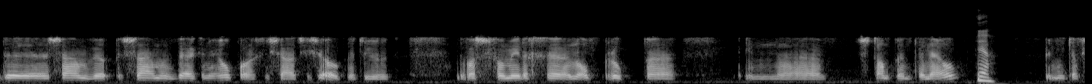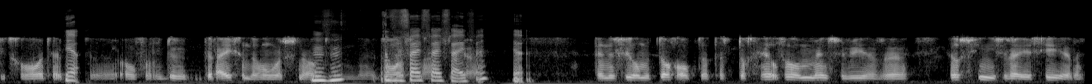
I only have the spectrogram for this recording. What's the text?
de samenwer samenwerkende hulporganisaties ook natuurlijk. Er was vanmiddag een oproep uh, in uh, stand.nl. Ja. Ik weet niet of je het gehoord hebt ja. uh, over de dreigende hongersnood. Mm -hmm. in, over 555, hè? Ja. En er viel me toch op dat er toch heel veel mensen weer heel cynisch reageren.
